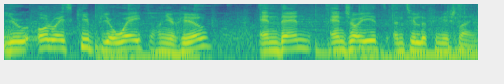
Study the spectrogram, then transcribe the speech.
you always keep your weight on your heel and then enjoy it until the finish line.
